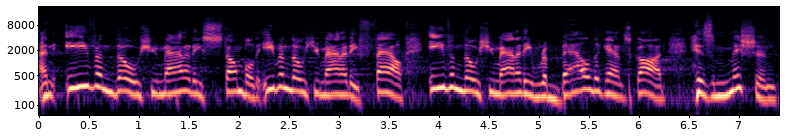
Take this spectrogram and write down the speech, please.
And even though humanity stumbled, even though humanity fell, even though humanity rebelled against God, his mission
